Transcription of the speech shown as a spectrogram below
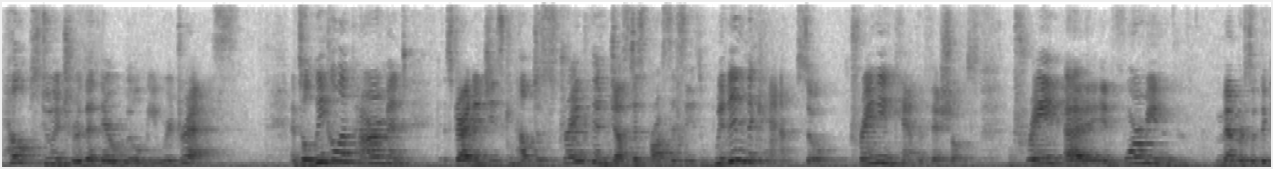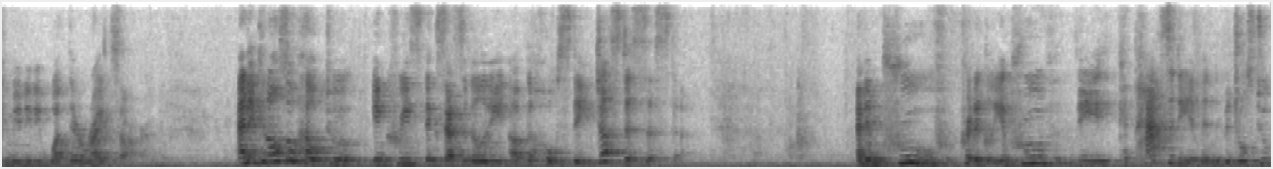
helps to ensure that there will be redress. And so legal empowerment strategies can help to strengthen justice processes within the camp, so training camp officials, train, uh, informing members of the community what their rights are. And it can also help to increase accessibility of the host state justice system and improve, critically, improve the capacity of individuals to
